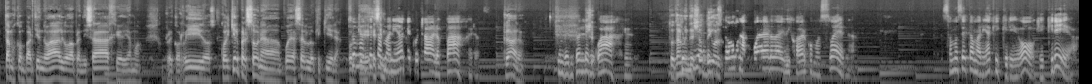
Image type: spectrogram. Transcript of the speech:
estamos compartiendo algo, aprendizaje, digamos, recorridos. Cualquier persona puede hacer lo que quiera. Porque Somos es esa humanidad que escuchaba a los pájaros, Claro, que inventó el Yo- lenguaje. Totalmente. Yo digo, una cuerda y dijo a ver cómo suena. Somos esta humanidad que creó, que crea,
